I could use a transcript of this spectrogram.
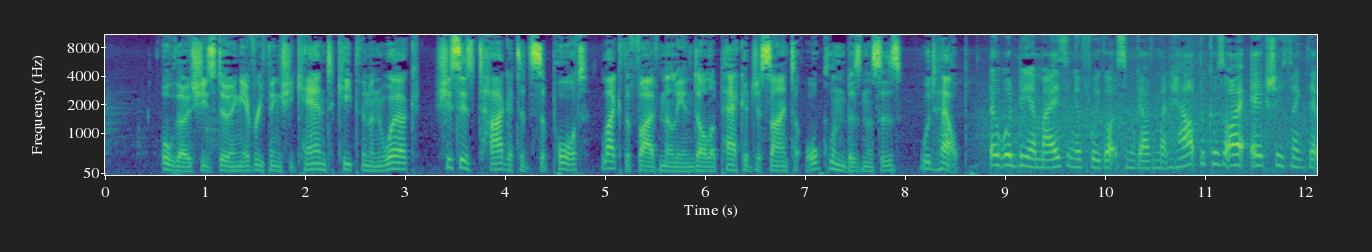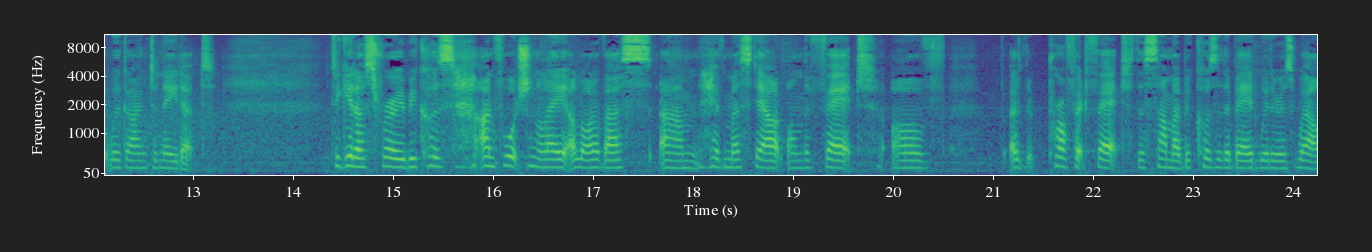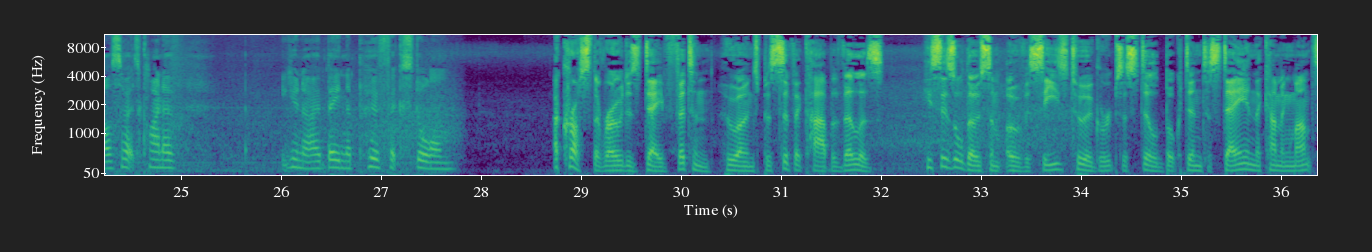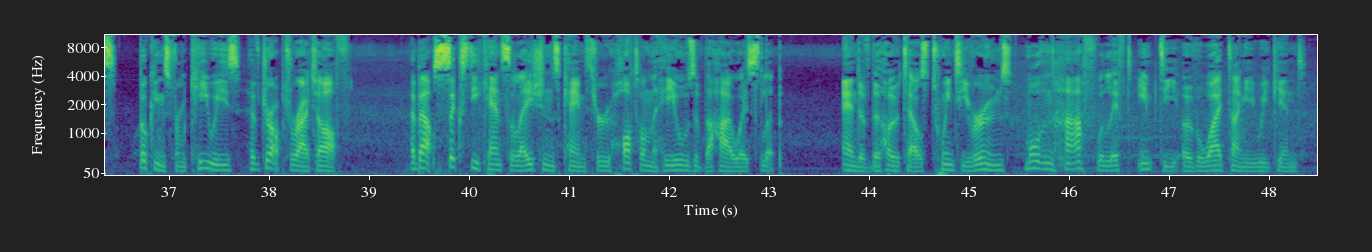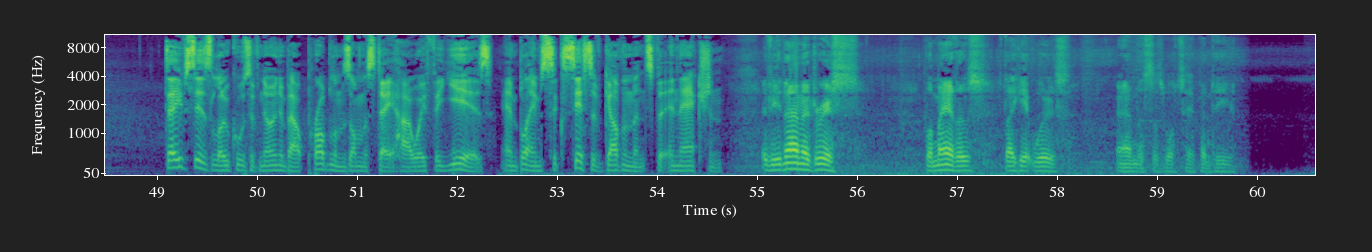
Although she's doing everything she can to keep them in work, she says targeted support, like the $5 million package assigned to Auckland businesses, would help. It would be amazing if we got some government help because I actually think that we're going to need it to get us through because unfortunately a lot of us um, have missed out on the fat of uh, profit fat this summer because of the bad weather as well. So it's kind of, you know, been the perfect storm. Across the road is Dave Fitton, who owns Pacific Harbour Villas. He says although some overseas tour groups are still booked in to stay in the coming months, bookings from Kiwis have dropped right off. About 60 cancellations came through hot on the heels of the highway slip. And of the hotel's 20 rooms, more than half were left empty over Waitangi weekend. Dave says locals have known about problems on the state highway for years and blames successive governments for inaction. If you don't address the matters, they get worse and this is what's happened here.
